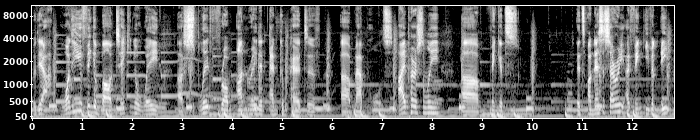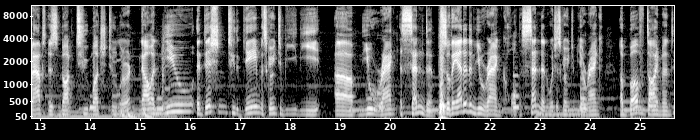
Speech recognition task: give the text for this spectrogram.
But yeah, what do you think about taking away a split from unrated and competitive uh, map pools? I personally um, think it's it's unnecessary. I think even eight maps is not too much to learn. Now, a new addition to the game is going to be the uh, new rank Ascendant. So they added a new rank called Ascendant, which is going to be a rank above Diamond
